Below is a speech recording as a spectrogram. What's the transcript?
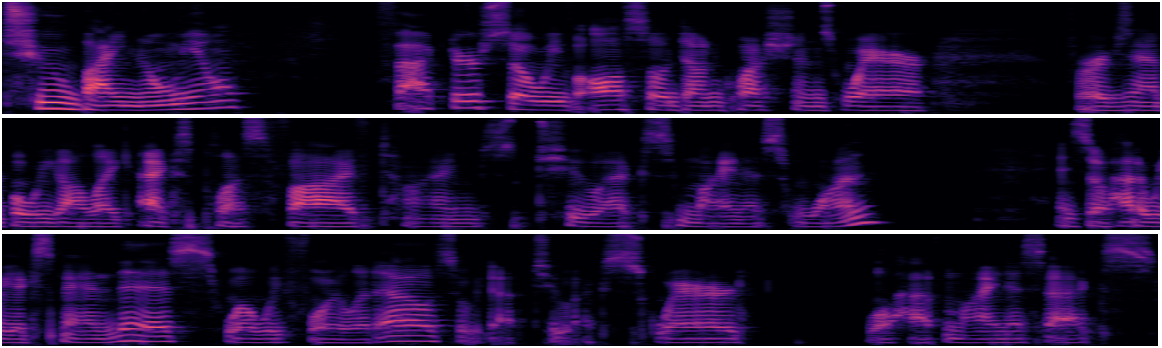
two binomial factors. So we've also done questions where, for example, we got like x plus 5 times 2x minus 1. And so how do we expand this? Well, we FOIL it out, so we'd have 2x squared. We'll have minus x.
